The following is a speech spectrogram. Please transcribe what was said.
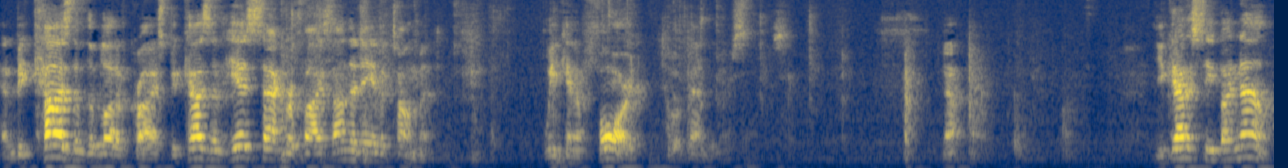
And because of the blood of Christ, because of his sacrifice on the Day of Atonement, we can afford to abandon ourselves. Now, you got to see by now,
